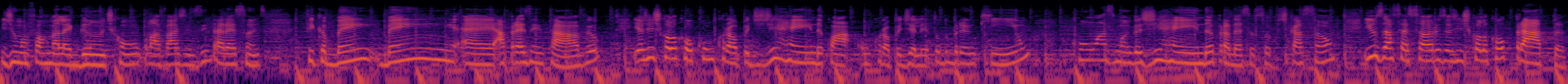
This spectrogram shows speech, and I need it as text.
e de uma forma elegante, com lavagens interessantes, fica bem, bem é, apresentável. E a gente colocou com um cropped de renda, com a, o cropped ele é todo branquinho, com as mangas de renda para dessa sofisticação e os acessórios a gente colocou prata,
